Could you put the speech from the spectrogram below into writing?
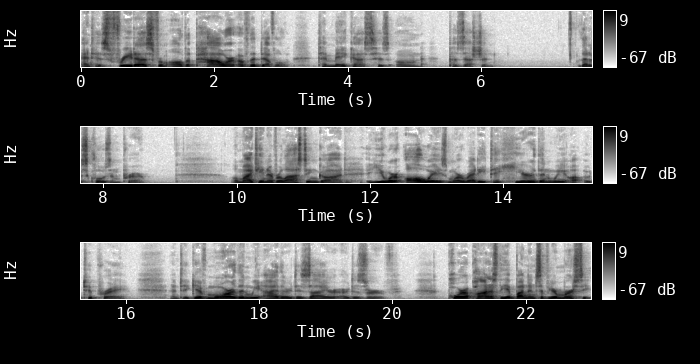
and has freed us from all the power of the devil to make us his own possession. Let us close in prayer. Almighty and everlasting God, you are always more ready to hear than we ought to pray, and to give more than we either desire or deserve. Pour upon us the abundance of your mercy,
